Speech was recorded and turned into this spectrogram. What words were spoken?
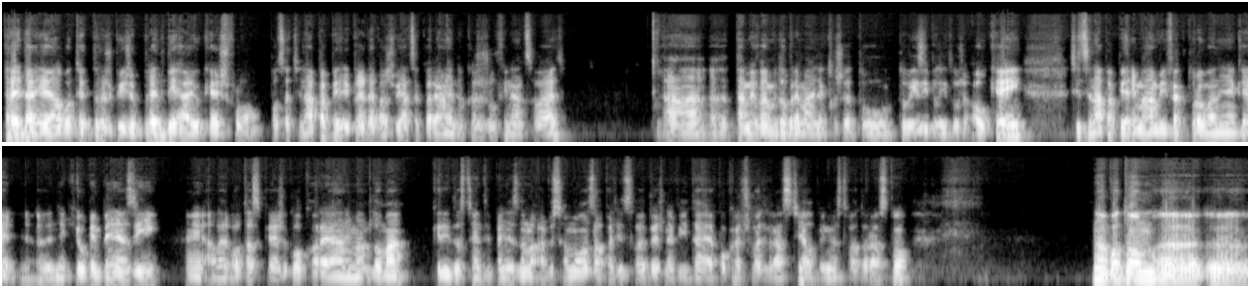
predaje alebo tie tržby, že predbiehajú cash flow. V podstate na papieri predávaš viac, ako reálne dokážeš ufinancovať. A e, tam je veľmi dobré mať akože tú, tú visibilitu, že OK, síce na papieri mám vyfakturovaný nejaké, e, nejaký objem peňazí, ale otázka je, že koľko reálne mám doma, kedy dostanem tie peniaze doma, aby som mohol zaplatiť svoje bežné výdaje a pokračovať v raste alebo investovať do rastu. No a potom uh, uh,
